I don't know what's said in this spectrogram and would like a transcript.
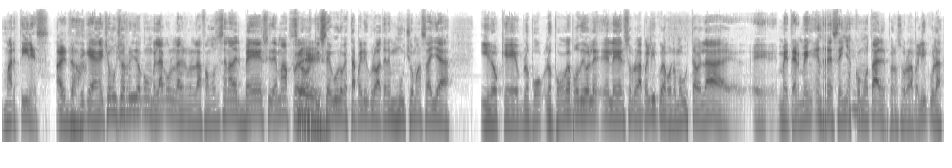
Martínez. Ahí está. Así que han hecho mucho ruido con, ¿verdad? con, la, con la famosa escena del beso y demás, pero Sí. estoy seguro que esta película va a tener mucho más allá. Y lo que lo, po- lo poco que he podido le- leer sobre la película, pues no me gusta, ¿verdad? Eh, eh, meterme en, en reseñas como tal, pero sobre la película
